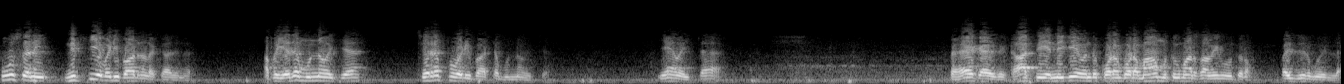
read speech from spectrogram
பூசணி நித்திய வழிபாடு நடக்காதுன்னு அப்ப எதை முன்ன வச்ச சிறப்பு வழிபாட்டை முன்ன வச்ச ஏன் வைத்த? இப்ப இது என்னைக்கே வந்து குடம் குடமா முத்துக்குமார சுவாமிக்கு ஊத்துறோம். வைத்தியர் கோயில்ல.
